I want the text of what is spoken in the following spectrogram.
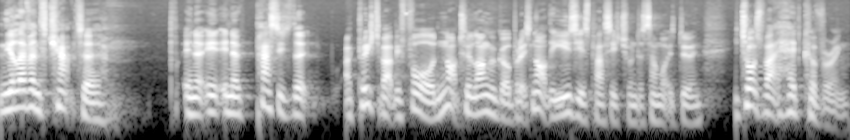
In the 11th chapter, in a, in a passage that I preached about before, not too long ago, but it's not the easiest passage to understand what he's doing, he talks about head covering.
